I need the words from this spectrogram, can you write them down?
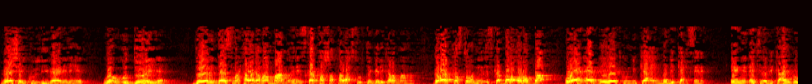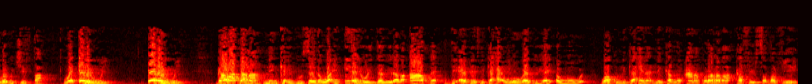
meeshay ku liibaani laheed waa uu u doonayaa doonidaas marka lagama maarmo inay iska tashataa wax suurtogeli kara maaha. Gabadh kastoo nin iska daba oroda oo aan aabaheed ku nikaaxin ma nikaaxsana ee nin ajnabi ka ahay gogol u jiiftaa waa eber wey eber wey gabadhana ninka ay guursanayda waa in idan la weydaao yidhahdo aabe. Haddii aabeed nikaaxa awowe hadduu yahay awowe waa ku nikaaxina ninka nuucaana kula rabaa ka fiirso bal fiiri.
